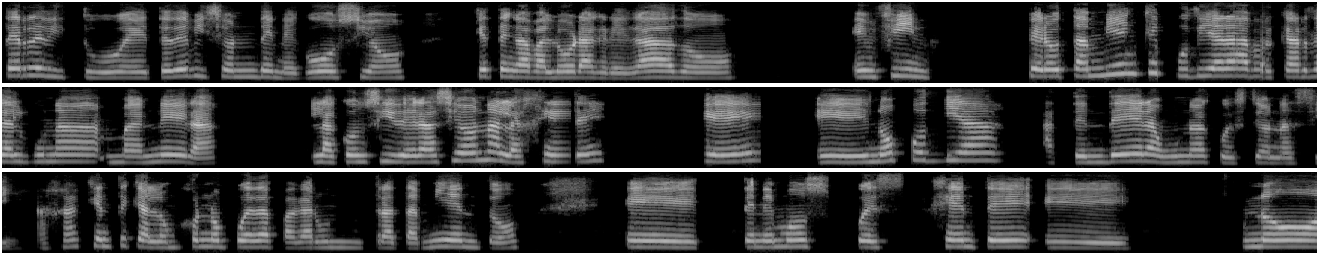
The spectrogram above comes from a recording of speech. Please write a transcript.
te reditúe, te dé visión de negocio, que tenga valor agregado, en fin, pero también que pudiera abarcar de alguna manera la consideración a la gente que eh, no podía atender a una cuestión así. Ajá, gente que a lo mejor no pueda pagar un tratamiento. Eh, tenemos pues gente eh, no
